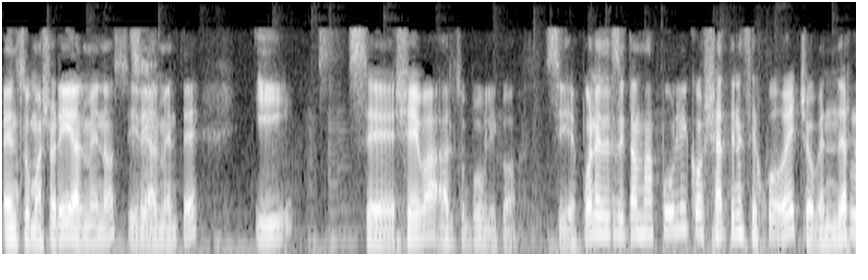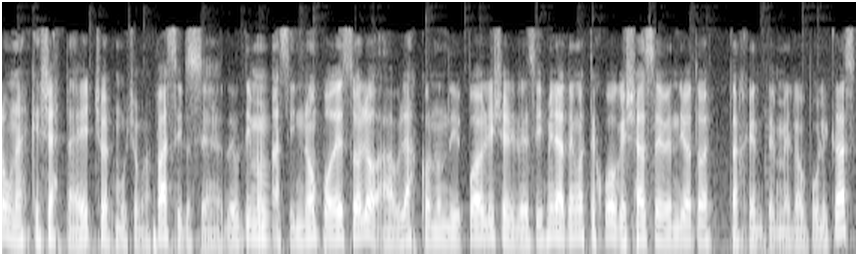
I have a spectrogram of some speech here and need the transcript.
en su mayoría al menos, Sí. idealmente, y se lleva al su público. Si después necesitas más público, ya tenés el juego hecho. Venderlo una vez que ya está hecho es mucho más fácil. O sea, de última, si no podés solo, hablas con un publisher y le decís, mira, tengo este juego que ya se vendió a toda esta gente, me lo publicás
